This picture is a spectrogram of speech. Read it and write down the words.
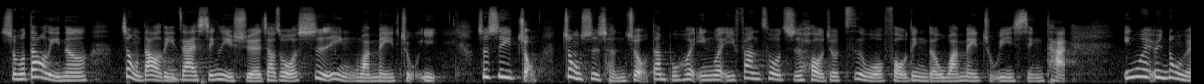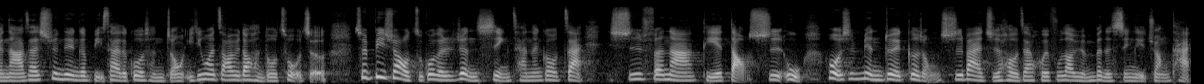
什么道理呢？这种道理在心理学叫做适应完美主义，这是一种重视成就，但不会因为一犯错之后就自我否定的完美主义心态。”因为运动员呢，在训练跟比赛的过程中，一定会遭遇到很多挫折，所以必须要有足够的韧性，才能够在失分啊、跌倒、失误，或者是面对各种失败之后，再恢复到原本的心理状态，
